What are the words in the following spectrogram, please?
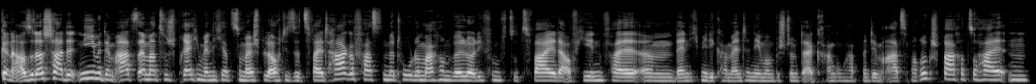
Genau, also das schadet nie, mit dem Arzt einmal zu sprechen, wenn ich jetzt zum Beispiel auch diese Zwei-Tage-Fasten-Methode machen will oder die 5 zu 2, da auf jeden Fall, ähm, wenn ich Medikamente nehme und bestimmte Erkrankungen habe, mit dem Arzt mal Rücksprache zu halten.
